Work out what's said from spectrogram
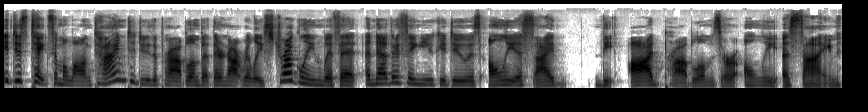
it just takes them a long time to do the problem, but they're not really struggling with it, another thing you could do is only assign the odd problems or only assign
